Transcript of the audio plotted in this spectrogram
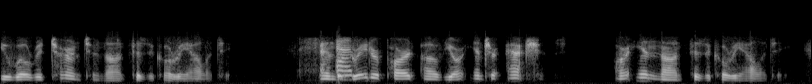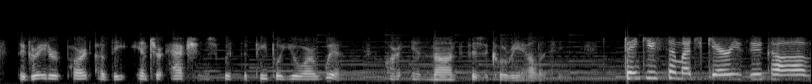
you will return to non-physical reality. And the And- greater part of your interactions are in non-physical reality. The greater part of the interactions with the people you are with are in non-physical reality. Thank you so much, Gary Zukav.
